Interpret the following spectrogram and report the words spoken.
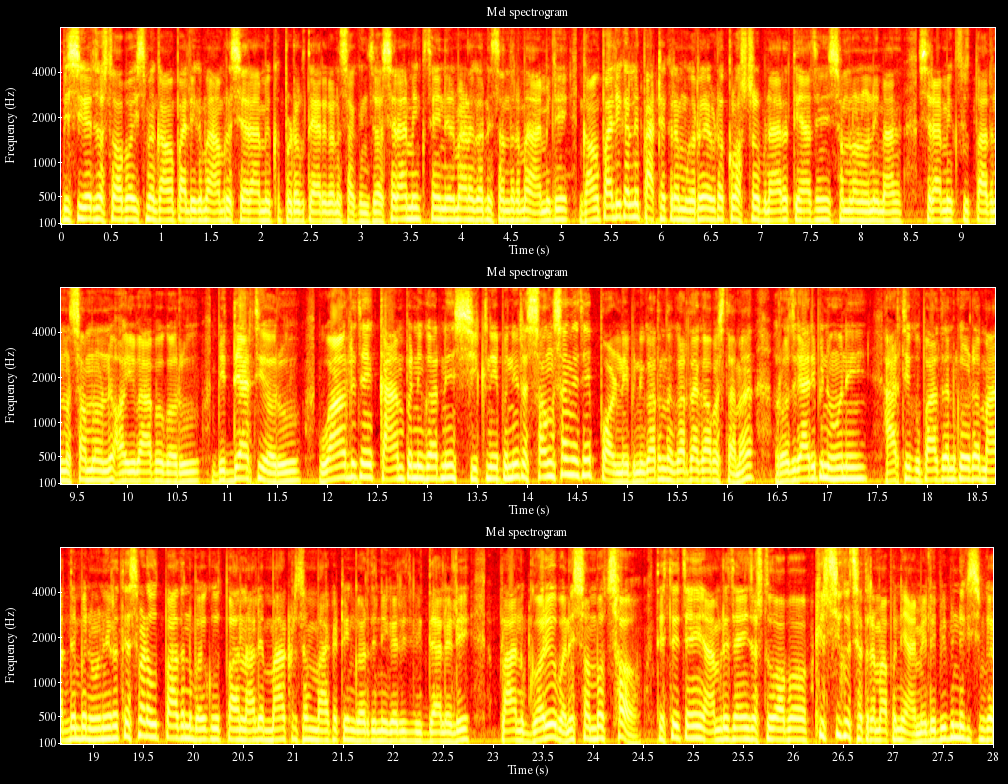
विशेष गरी जस्तो अब यसमा गाउँपालिकामा हाम्रो सेरामिकको प्रडक्ट तयार गर्न सकिन्छ। सेरामिक चाहिँ निर्माण गर्ने सन्दर्भमा हामीले गाउँपालिकाले पाठ्यक्रम गरेर एउटा क्लस्टर बनाएर त्यहाँ चाहिँ संलग्न हुने सेरामिक उत्पादनमा संलग्न हुने अभिभावकहरू विद्यार्थीहरू उहाँहरू उहाँहरूले चाहिँ काम पनि गर्ने सिक्ने पनि र सँगसँगै चाहिँ पढ्ने पनि गर्न गर्दाको अवस्थामा रोजगारी पनि हुने आर्थिक उपार्जनको एउटा माध्यम पनि हुने र त्यसबाट उत्पादन भएको उत्पादनहरूले मार्केटसम्म मार्केटिङ गरिदिने गरी विद्यालयले प्लान गर्यो भने सम्भव छ। त्यस्तै चाहिँ हामीले चाहिँ जस्तो अब कृषिको क्षेत्रमा पनि हामीले विभिन्न किसिमका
